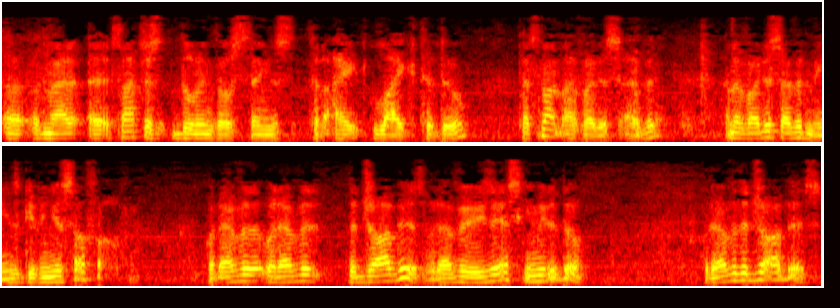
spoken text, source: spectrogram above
Uh, matter, uh, it's not just doing those things that I like to do. That's not avodas evid. And avodas evid means giving yourself over. Whatever, whatever the job is, whatever he's asking me to do, whatever the job is.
